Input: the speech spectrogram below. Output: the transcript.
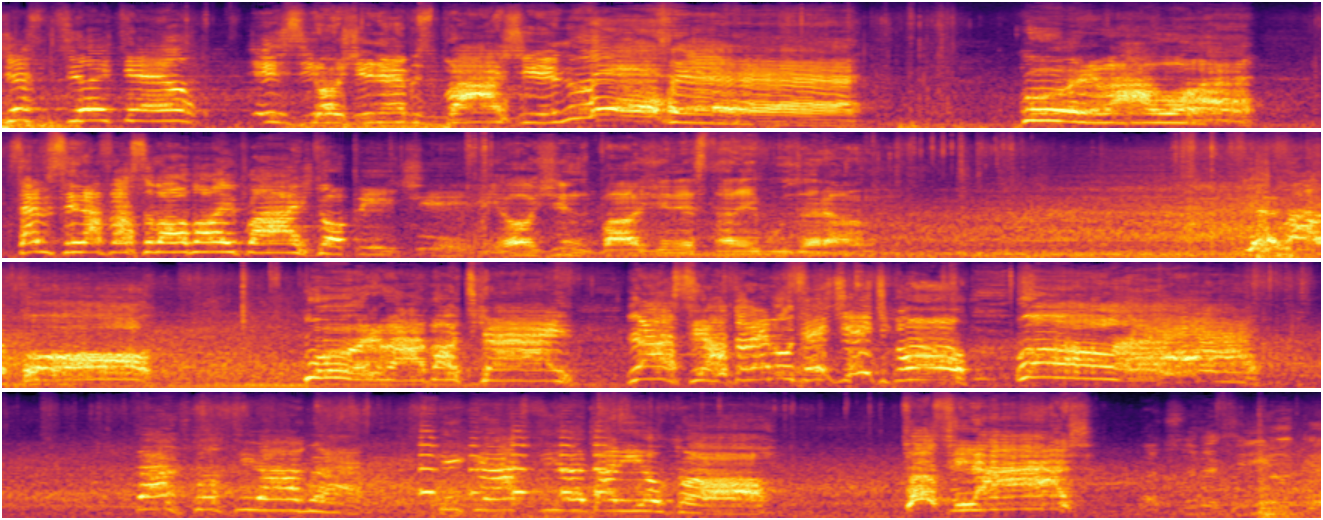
že jsi přiletěl i s Jožinem z Bážin. Kurva, vole! Jsem si nafasoval malý plášť do píči. Jožin z Bážin je starý buzerán. Nemá to! Kurva, počkej! Já si na to vemu řečičku! Vole! Tak to si dáme! Ty krásný letadílko! Co si dáš? Začneme křídlkem.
